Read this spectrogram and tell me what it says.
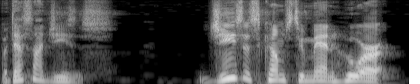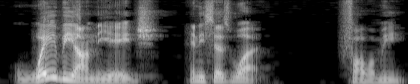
But that's not Jesus. Jesus comes to men who are way beyond the age, and he says, What? Follow me.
